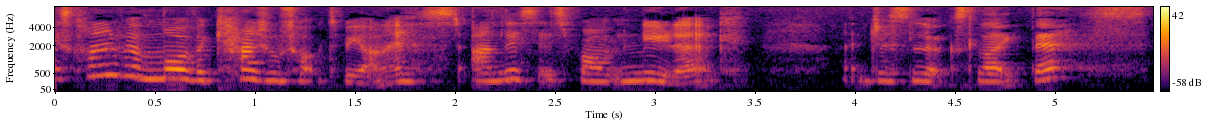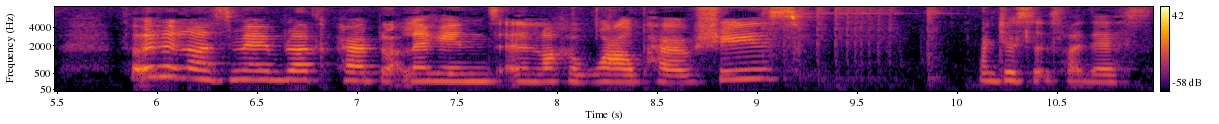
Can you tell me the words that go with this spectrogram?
is kind of a more of a casual top to be honest, and this is from New Look. It just looks like this. So it looked nice to me, like a pair of black leggings and like a wild pair of shoes. It just looks like this.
